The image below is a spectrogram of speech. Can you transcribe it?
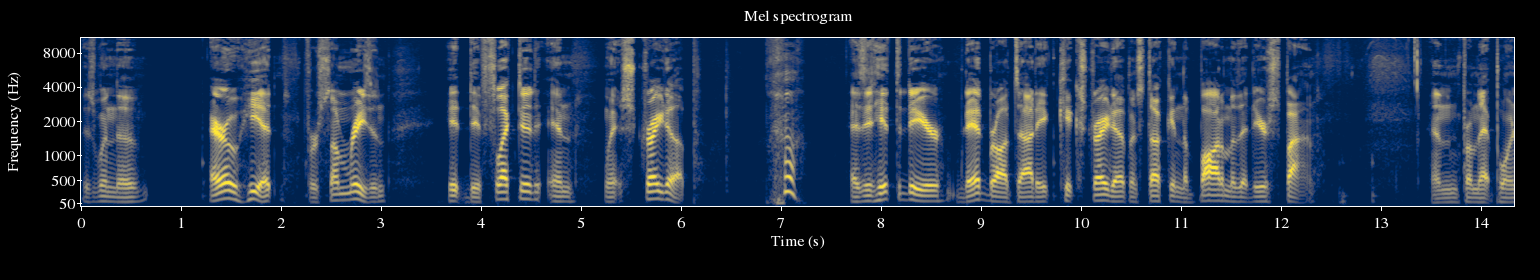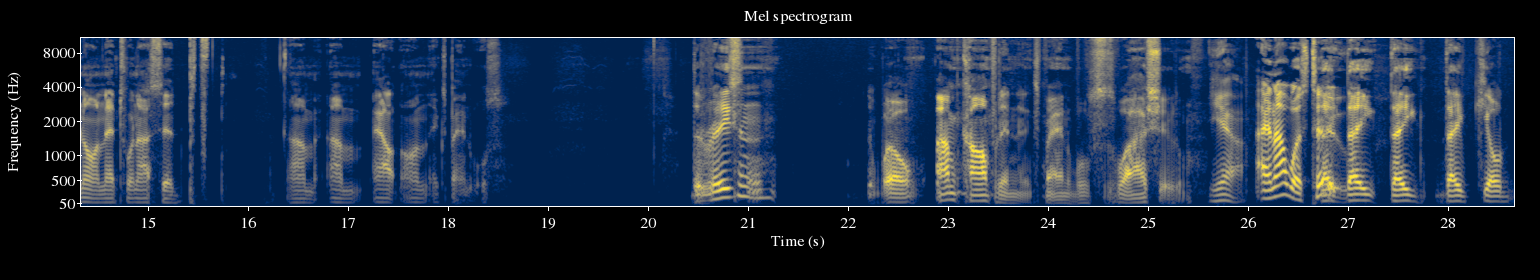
is when the arrow hit for some reason, it deflected and went straight up. Huh. As it hit the deer, dead broadside, it kicked straight up and stuck in the bottom of that deer's spine. And from that point on, that's when I said, "I'm I'm out on expandables." The reason, well, I'm confident in expandables is why I shoot them. Yeah. And I was They too. they they they've killed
